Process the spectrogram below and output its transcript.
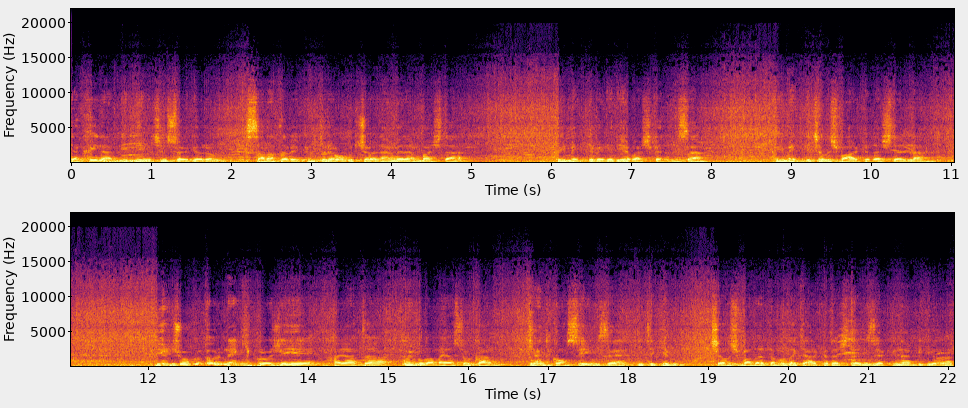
yakinen bildiğim için söylüyorum, sanata ve kültüre oldukça önem veren başta kıymetli belediye başkanımıza, kıymetli çalışma arkadaşlarına, birçok örnek projeyi hayata uygulamaya sokan kent konseyimize, nitekim çalışmalarını buradaki arkadaşlarımız yakından biliyorlar.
